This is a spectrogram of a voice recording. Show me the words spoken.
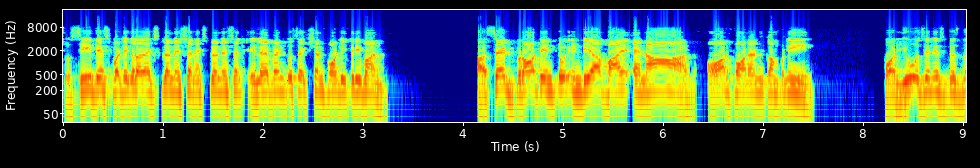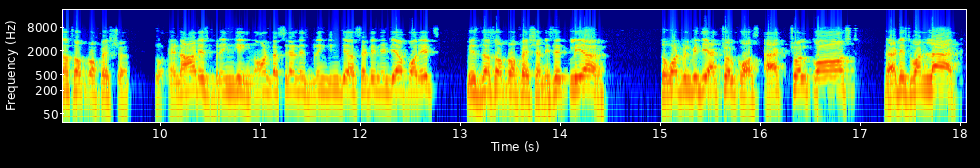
So see this particular explanation, explanation 11 to section 43.1. Asset brought into India by NR or foreign company for use in its business or profession. So NR is bringing, non-resident is bringing the asset in India for its business or profession. Is it clear? So what will be the actual cost? Actual cost that is 1 lakh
